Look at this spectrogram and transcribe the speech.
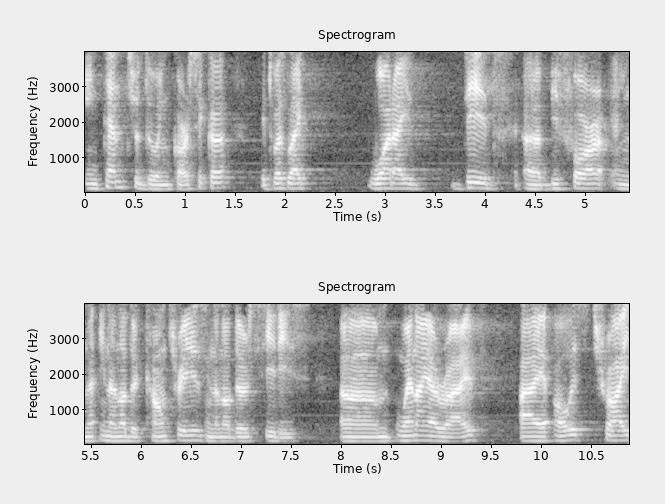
intend to do in Corsica, it was like what I did uh, before in, in another countries, in another cities. Um, when I arrived, I always try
